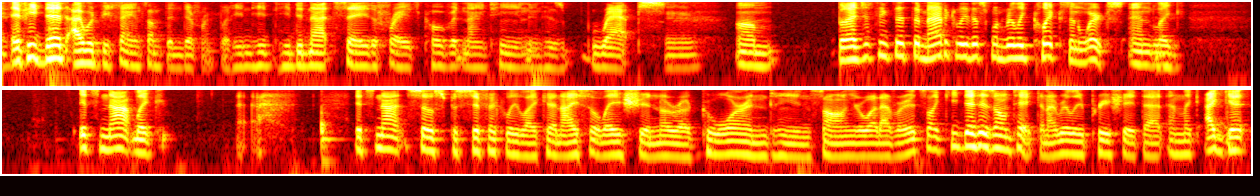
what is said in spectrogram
yeah, if he did i would be saying something different but he, he, he did not say the phrase covid-19 in his raps Mhm. um but i just think that thematically this one really clicks and works and mm-hmm. like it's not like it's not so specifically like an isolation or a quarantine song or whatever. It's like he did his own take, and I really appreciate that. And like I mm-hmm. get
